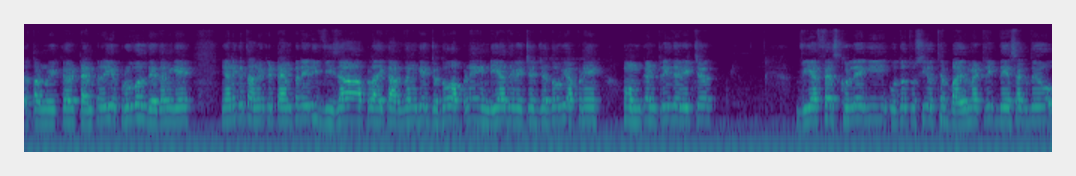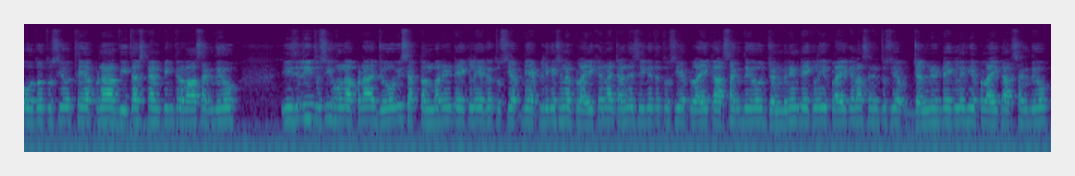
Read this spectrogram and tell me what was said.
ਤੁਹਾਨੂੰ ਇੱਕ ਟੈਂਪਰੇਰੀ ਅਪਰੂਵਲ ਦੇ ਦੇਣਗੇ। ਯਾਨੀ ਕਿ ਤੁਹਾਨੂੰ ਇੱਕ ਟੈਂਪਰੇਰੀ ਵੀਜ਼ਾ ਅਪਲਾਈ ਕਰ ਦੇਣਗੇ, ਜਦੋਂ ਆਪਣੇ ਇੰਡੀਆ ਦੇ ਵਿੱਚ, ਜਦੋਂ ਵੀ ਆਪਣੇ ਹੋਮ ਕੰਟਰੀ ਦੇ ਵਿੱਚ VFS ਖੁੱਲੇਗੀ ਉਦੋਂ ਤੁਸੀਂ ਉੱਥੇ ਬਾਇਓਮੈਟ੍ਰਿਕ ਦੇ ਸਕਦੇ ਹੋ, ਉਦੋਂ ਤੁਸੀਂ ਉੱਥੇ ਆਪਣਾ ਵੀਜ਼ਾ ਸਟੈਂਪਿੰਗ ਕਰਵਾ ਸਕਦੇ ਹੋ। ਈਜ਼ੀਲੀ ਤੁਸੀਂ ਹੁਣ ਆਪਣਾ ਜੋ ਵੀ ਸਤੰਬਰ ਇਨਟੇਕ ਲਈ ਅਗਰ ਤੁਸੀਂ ਆਪਣੀ ਐਪਲੀਕੇਸ਼ਨ ਅਪਲਾਈ ਕਰਨਾ ਚਾਹੁੰਦੇ ਸੀਗੇ ਤਾਂ ਤੁਸੀਂ ਅਪਲਾਈ ਕਰ ਸਕਦੇ ਹੋ। ਜਨਵਰੀ ਇਨਟੇਕ ਲਈ ਅਪਲਾਈ ਕਰਨਾ ਚਾਹੁੰਦੇ ਤੁਸੀਂ ਜਨਵਰੀ ਇਨਟੇਕ ਲਈ ਵੀ ਅਪਲਾਈ ਕਰ ਸਕਦੇ ਹੋ।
